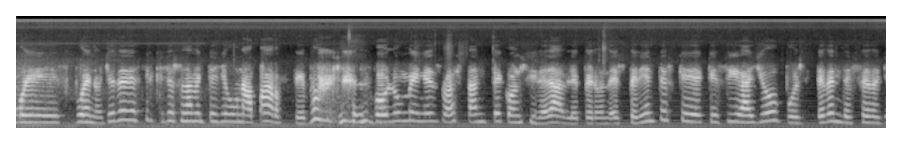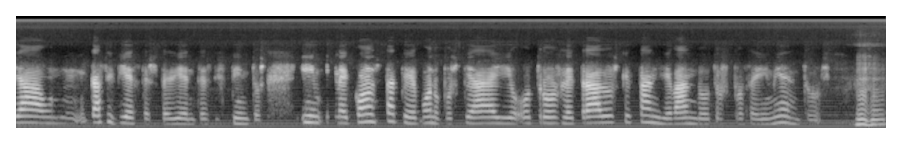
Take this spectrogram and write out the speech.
Pues bueno, yo he de decir que yo solamente llevo una parte, porque el volumen es bastante considerable, pero de expedientes que, que siga yo, pues deben de ser ya un, casi 10 expedientes distintos. Y me consta que, bueno, pues que hay otros letrados que están llevando otros procedimientos. Uh -huh.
